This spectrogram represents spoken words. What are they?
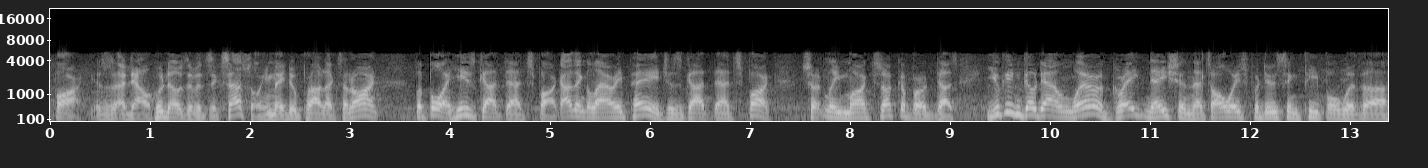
spark. Now, who knows if it's successful? He may do products that aren't. But boy, he's got that spark. I think Larry Page has got that spark. Certainly Mark Zuckerberg does. You can go down, we're a great nation that's always producing people with uh,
